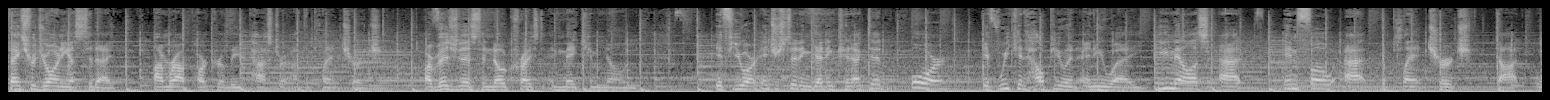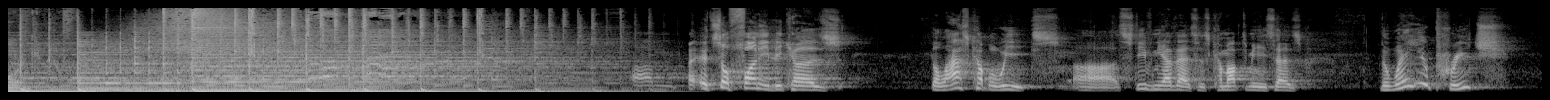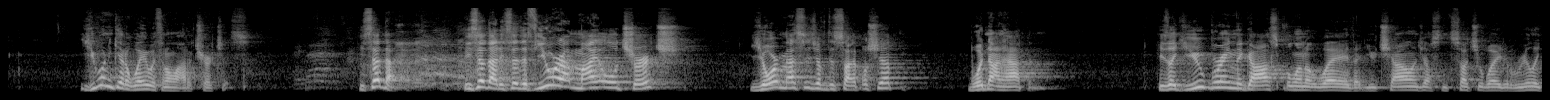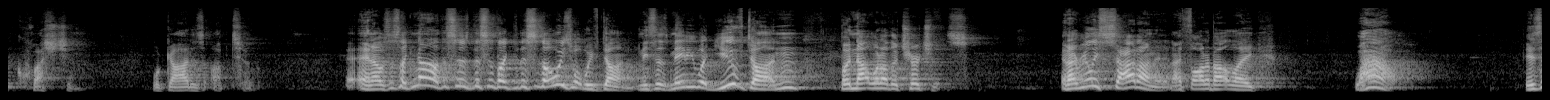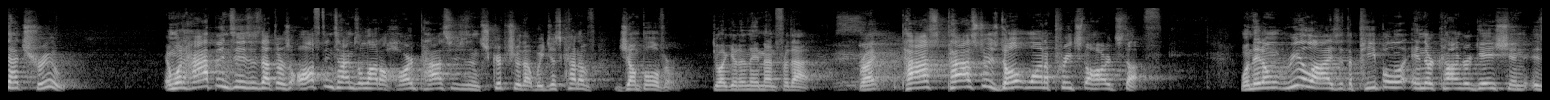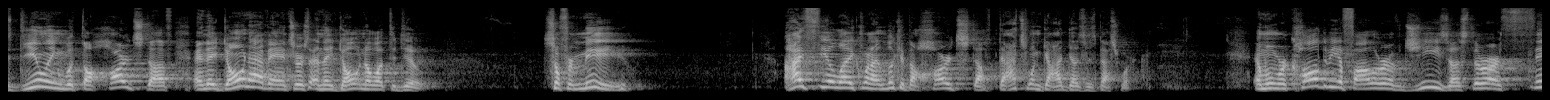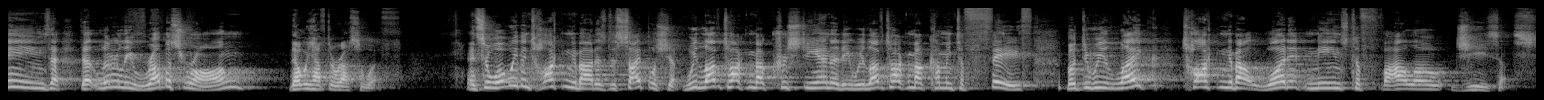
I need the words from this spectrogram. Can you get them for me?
Thanks for joining us today. I'm Rob Parker, lead pastor at the Plant Church. Our vision is to know Christ and make him known. If you are interested in getting connected, or if we can help you in any way, email us at info at theplantchurch.org. Um, it's so funny because the last couple weeks, uh, Stephen Nieves has come up to me. And he says, The way you preach, you wouldn't get away with in a lot of churches. He said that. He said that. He said, If you were at my old church, your message of discipleship would not happen. He's like, You bring the gospel in a way that you challenge us in such a way to really question what God is up to. And I was just like, no, this is, this is like, this is always what we've done. And he says, maybe what you've done, but not what other churches. And I really sat on it and I thought about like, wow, is that true? And what happens is, is that there's oftentimes a lot of hard passages in scripture that we just kind of jump over. Do I get an amen for that? Right? Past, pastors don't want to preach the hard stuff. When they don't realize that the people in their congregation is dealing with the hard stuff and they don't have answers and they don't know what to do. So for me, I feel like when I look at the hard stuff, that's when God does his best work. And when we're called to be a follower of Jesus, there are things that, that literally rub us wrong that we have to wrestle with. And so, what we've been talking about is discipleship. We love talking about Christianity, we love talking about coming to faith, but do we like talking about what it means to follow Jesus?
